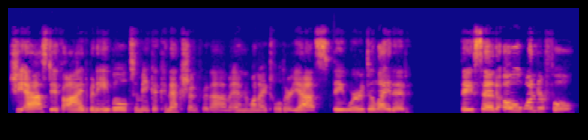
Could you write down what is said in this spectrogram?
she asked if I'd been able to make a connection for them, and when I told her yes, they were delighted. They said, Oh, wonderful!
